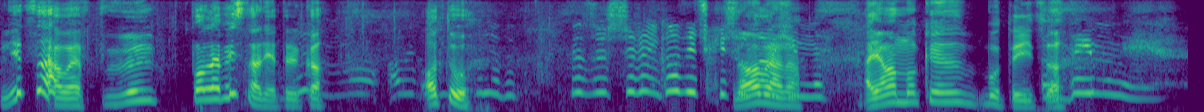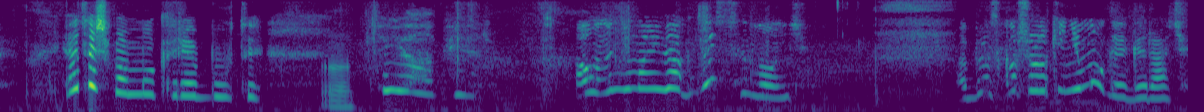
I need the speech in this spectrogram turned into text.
Nie całe, w, w, po lewej stronie tylko. No, ale O tu. Jezu, jeszcze rękawiczki są Dobra, no. zimne. A ja mam mokre buty i co? Zdejmuję je. Ja też mam mokre buty. A. Ja pier... A one nie mają jak wyschnąć. A bez koszulki nie mogę grać.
